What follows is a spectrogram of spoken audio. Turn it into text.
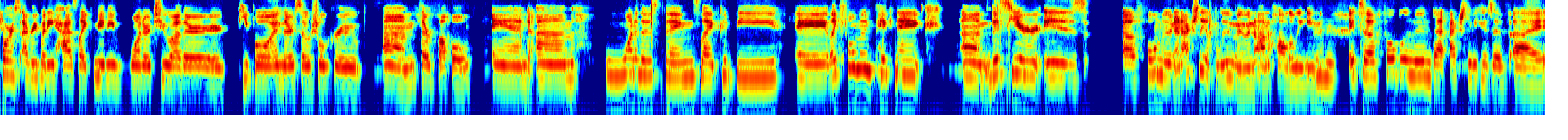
course, everybody has like maybe one or two other people in their social group, um, their bubble. And um, one of those things like could be a like full moon picnic. Um, this year is a full moon and actually a blue moon on Halloween. Mm-hmm. It's a full blue moon, but actually because of uh,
